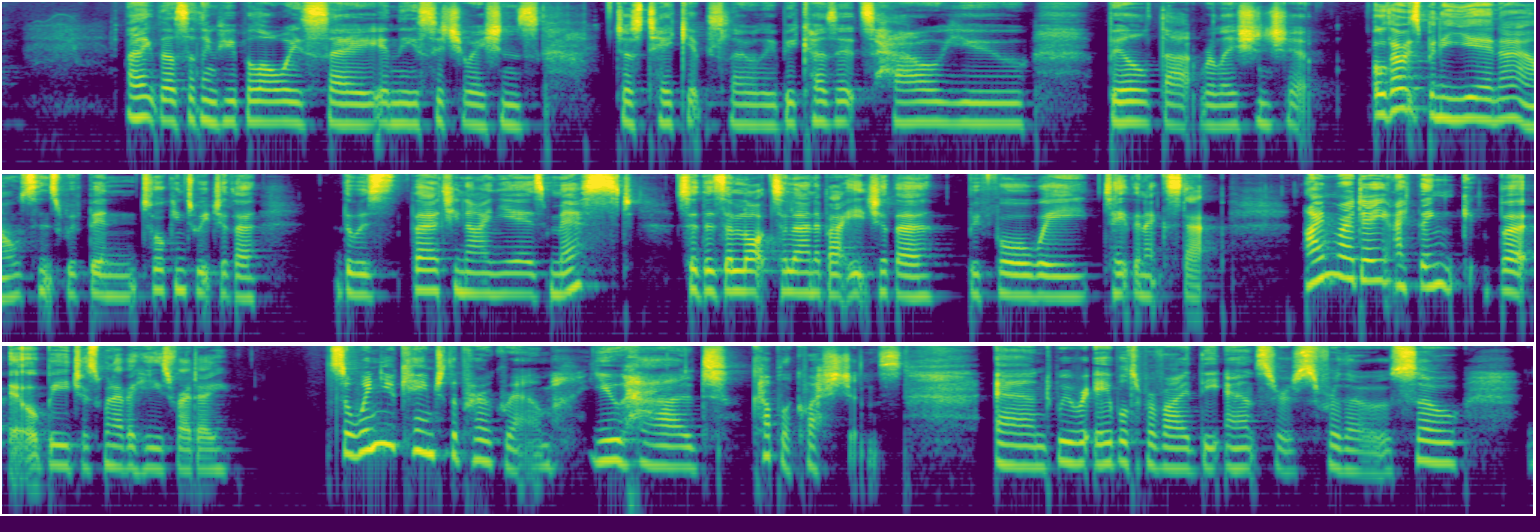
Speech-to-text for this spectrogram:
I think that's the thing people always say in these situations just take it slowly because it's how you build that relationship. Although it's been a year now since we've been talking to each other, there was 39 years missed. So there's a lot to learn about each other before we take the next step. I'm ready, I think, but it'll be just whenever he's ready. So, when you came to the program, you had a couple of questions, and we were able to provide the answers for those. So,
